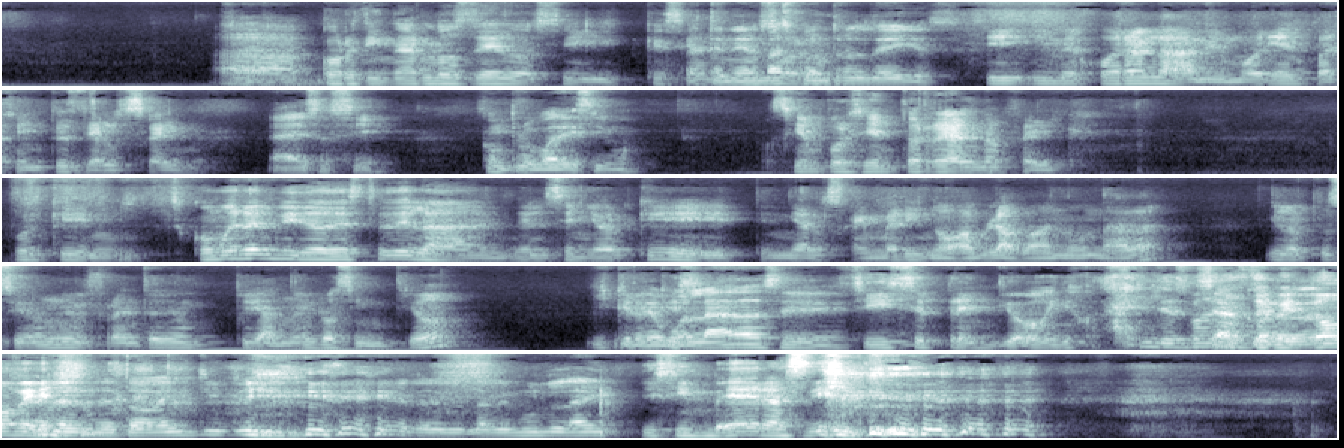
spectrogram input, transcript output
a coordinar los dedos y que sea A tener más control de ellos. Sí, y mejora la memoria en pacientes de Alzheimer. Ah, eso sí. Comprobadísimo. 100% real, no fake. Porque, ¿cómo era el video de este de la, del señor que tenía Alzheimer y no hablaba, no nada? Y lo pusieron enfrente de un piano y lo sintió. Y Y creo de que volada se... sí se prendió y dijo, ¡ay, les van las de Beethoven! las de Beethoven, la de Moonlight. y sin ver así.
